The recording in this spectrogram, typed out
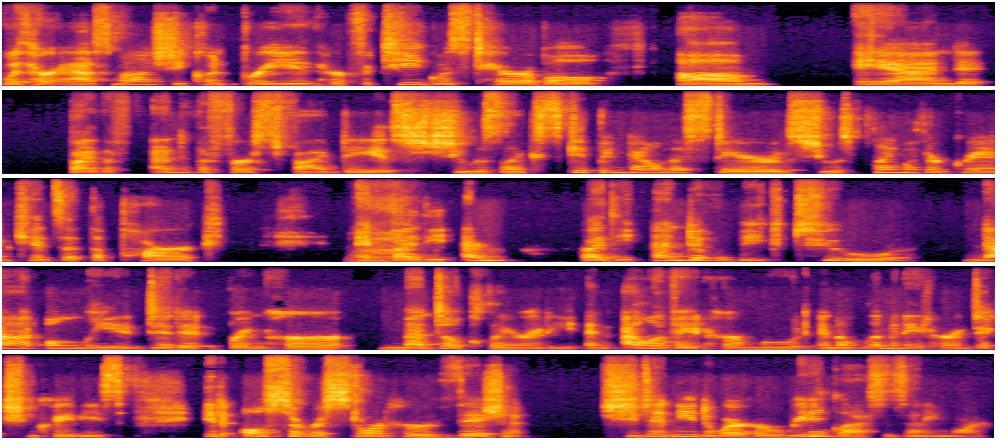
with her asthma, she couldn't breathe, her fatigue was terrible. Um, and by the end of the first five days, she was like skipping down the stairs. She was playing with her grandkids at the park. Wow. And by the end, by the end of week two, not only did it bring her mental clarity and elevate her mood and eliminate her addiction cravings, it also restored her vision. She didn't need to wear her reading glasses anymore.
